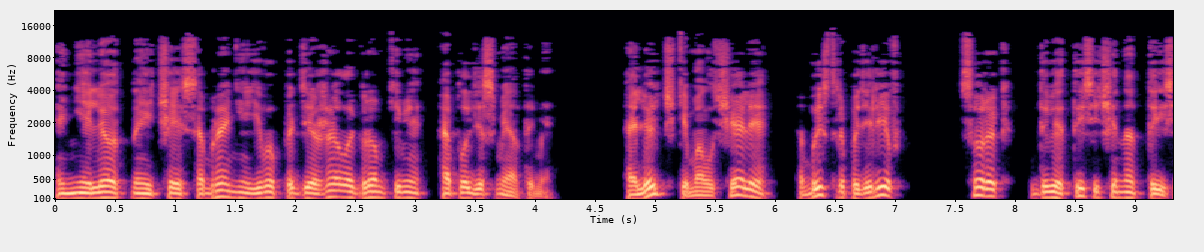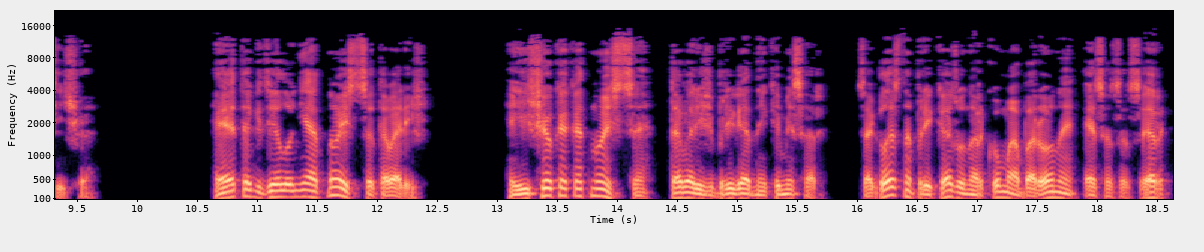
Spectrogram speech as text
Нелетная часть собрания его поддержала громкими аплодисментами. Летчики молчали, быстро поделив 42 тысячи на тысячу. Это к делу не относится, товарищ. Еще как относится, товарищ бригадный комиссар. Согласно приказу Наркома обороны СССР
